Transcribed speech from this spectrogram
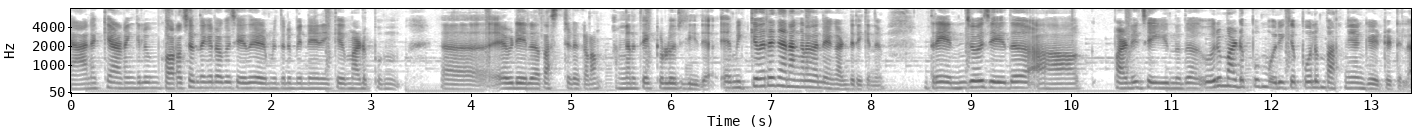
ഞാനൊക്കെ ആണെങ്കിലും കുറച്ച് എന്തെങ്കിലുമൊക്കെ ചെയ്ത് കഴിയുമ്പോഴത്തേനും പിന്നെ എനിക്ക് മടുപ്പും എവിടെയെങ്കിലും റെസ്റ്റ് എടുക്കണം. അങ്ങനത്തെയൊക്കെയുള്ളൊരു രീതി മിക്കവരെ ഞാൻ അങ്ങനെ തന്നെയാണ് കണ്ടിരിക്കുന്നത് ഇത്രയും എൻജോയ് ചെയ്ത് പണി ചെയ്യുന്നത്. ഒരു മടുപ്പും ഒരിക്കൽ പോലും പറഞ്ഞ് ഞാൻ കേട്ടിട്ടില്ല.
